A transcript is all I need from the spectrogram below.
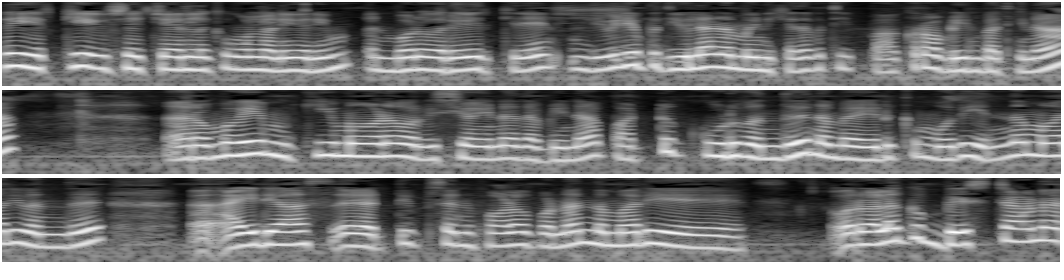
இயற்கை விவசாய சேனலுக்கு உங்கள் அனைவரையும் அன்போடு வரவேற்கிறேன். இந்த வீடியோ பதிவில் நம்ம இன்றைக்கி எதை பற்றி பார்க்குறோம் அப்படின்னு பார்த்தீங்கன்னா ரொம்பவே முக்கியமான ஒரு விஷயம் என்னது அப்படின்னா பட்டுக்கூடு வந்து நம்ம எடுக்கும்போது எந்த மாதிரி வந்து ஐடியாஸ் டிப்ஸ் அண்ட் ஃபாலோ பண்ணால் இந்த மாதிரி ஓரளவுக்கு பெஸ்ட்டான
